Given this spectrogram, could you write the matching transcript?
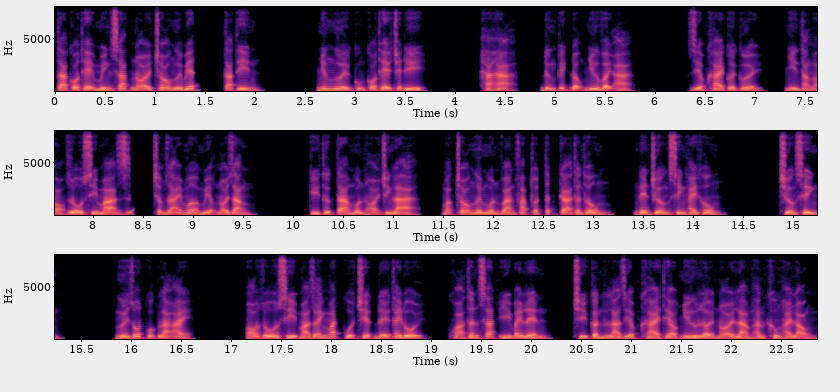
ta có thể minh xác nói cho ngươi biết, ta tin. Nhưng ngươi cũng có thể chết đi. Ha ha, đừng kích động như vậy hả? Diệp khai cười cười, nhìn thẳng họ rồ xi mã chậm rãi mở miệng nói rằng, kỳ thực ta muốn hỏi chính là, mặc cho ngươi muôn vàn pháp thuật tất cả thần thông, nên trường sinh hay không? Trường sinh, người rốt cuộc là ai? Họ rồ xị mà ránh mắt của triệt để thay đổi, khỏa thân sát ý bay lên, chỉ cần là diệp khai theo như lời nói làm hắn không hài lòng,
